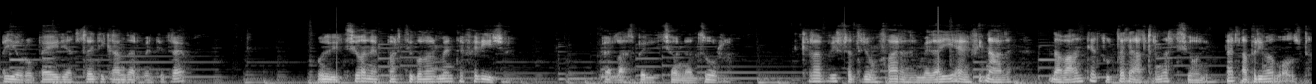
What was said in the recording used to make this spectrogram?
agli europei di Atletica Under 23, un'edizione particolarmente felice per la spedizione azzurra, che l'ha vista trionfare nel medagliere finale davanti a tutte le altre nazioni per la prima volta.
